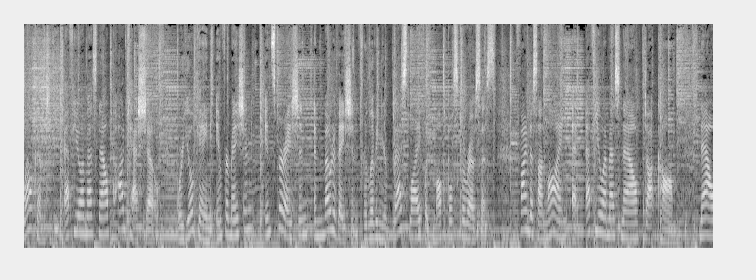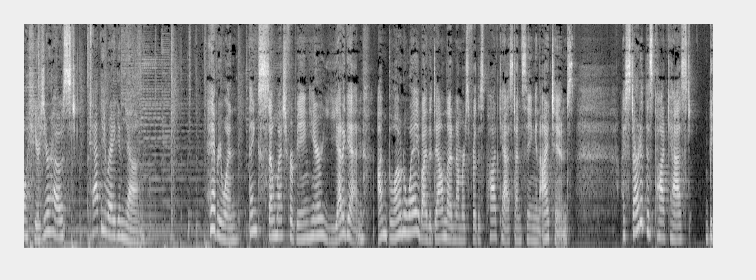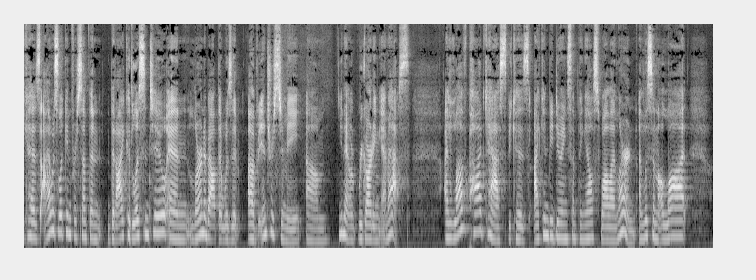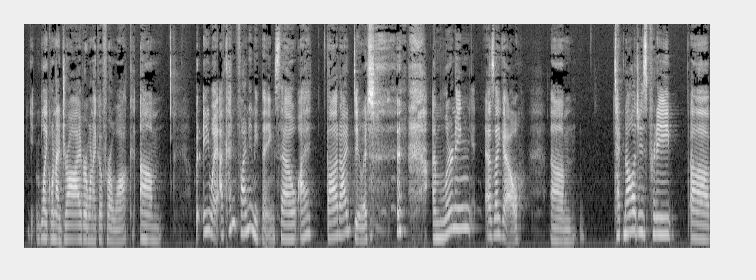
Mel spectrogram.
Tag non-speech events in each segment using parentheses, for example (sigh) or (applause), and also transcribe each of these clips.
Welcome to the FUMS Now podcast show, where you'll gain information, inspiration, and motivation for living your best life with multiple sclerosis. Find us online at FUMSnow.com. Now, here's your host, Kathy Reagan Young. Hey everyone, thanks so much for being here yet again. I'm blown away by the download numbers for this podcast I'm seeing in iTunes. I started this podcast because I was looking for something that I could listen to and learn about that was of interest to me, um, you know, regarding MS. I love podcasts because I can be doing something else while I learn. I listen a lot, like when I drive or when I go for a walk. Um, but anyway, I couldn't find anything, so I thought I'd do it. (laughs) I'm learning as I go. Um, technology is pretty uh,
